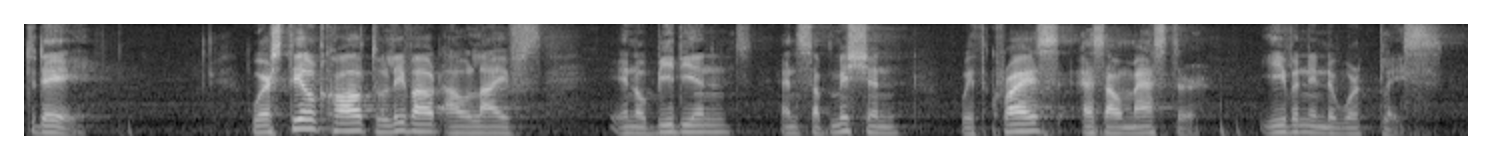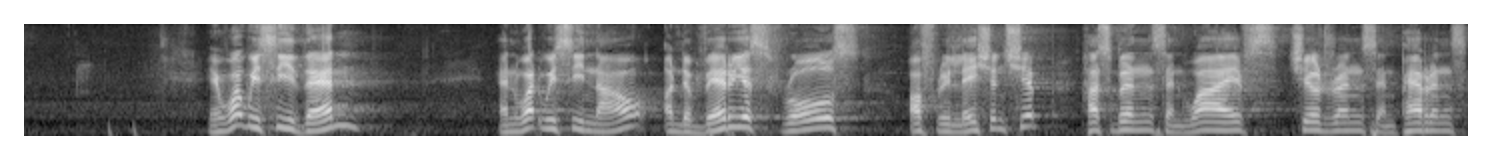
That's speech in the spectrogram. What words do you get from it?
today. We're still called to live out our lives in obedience and submission with Christ as our master, even in the workplace. And what we see then and what we see now on the various roles of relationship husbands and wives, children and parents,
